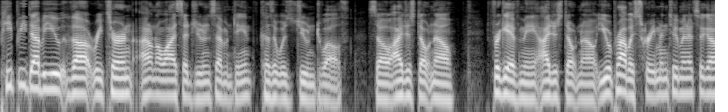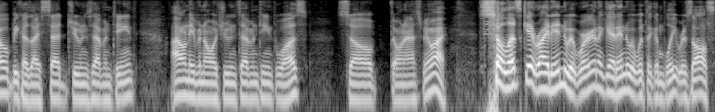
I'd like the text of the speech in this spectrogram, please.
PPW The Return. I don't know why I said June 17th because it was June 12th. So I just don't know. Forgive me. I just don't know. You were probably screaming two minutes ago because I said June 17th. I don't even know what June 17th was. So don't ask me why. So let's get right into it. We're going to get into it with the complete results.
